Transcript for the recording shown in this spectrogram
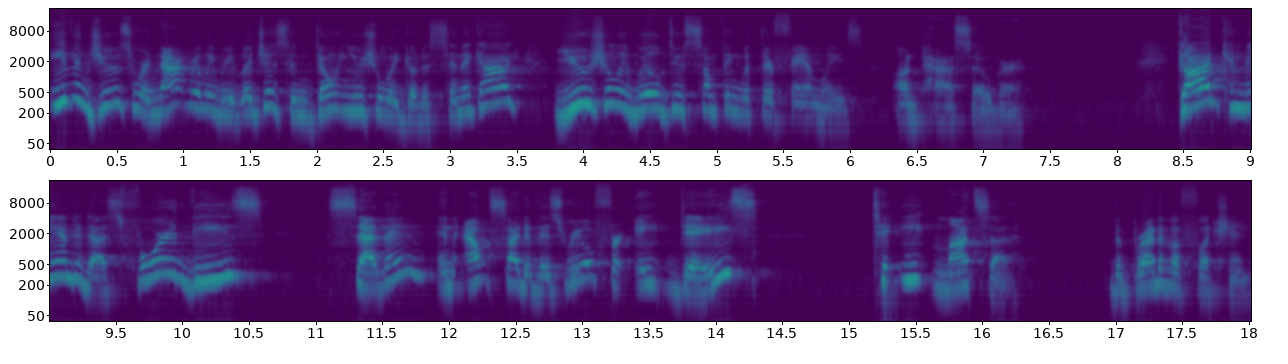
Even Jews who are not really religious and don't usually go to synagogue usually will do something with their families on Passover. God commanded us for these seven and outside of Israel for eight days to eat matzah, the bread of affliction.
